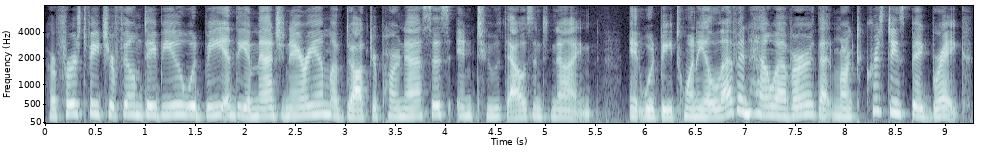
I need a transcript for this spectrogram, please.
Her first feature film debut would be in The Imaginarium of Dr. Parnassus in 2009. It would be 2011, however, that marked Christie's big break.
